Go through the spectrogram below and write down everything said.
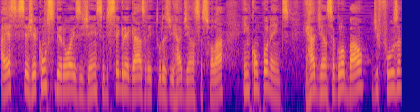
a SCG considerou a exigência de segregar as leituras de irradiância solar em componentes, irradiância global, difusa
